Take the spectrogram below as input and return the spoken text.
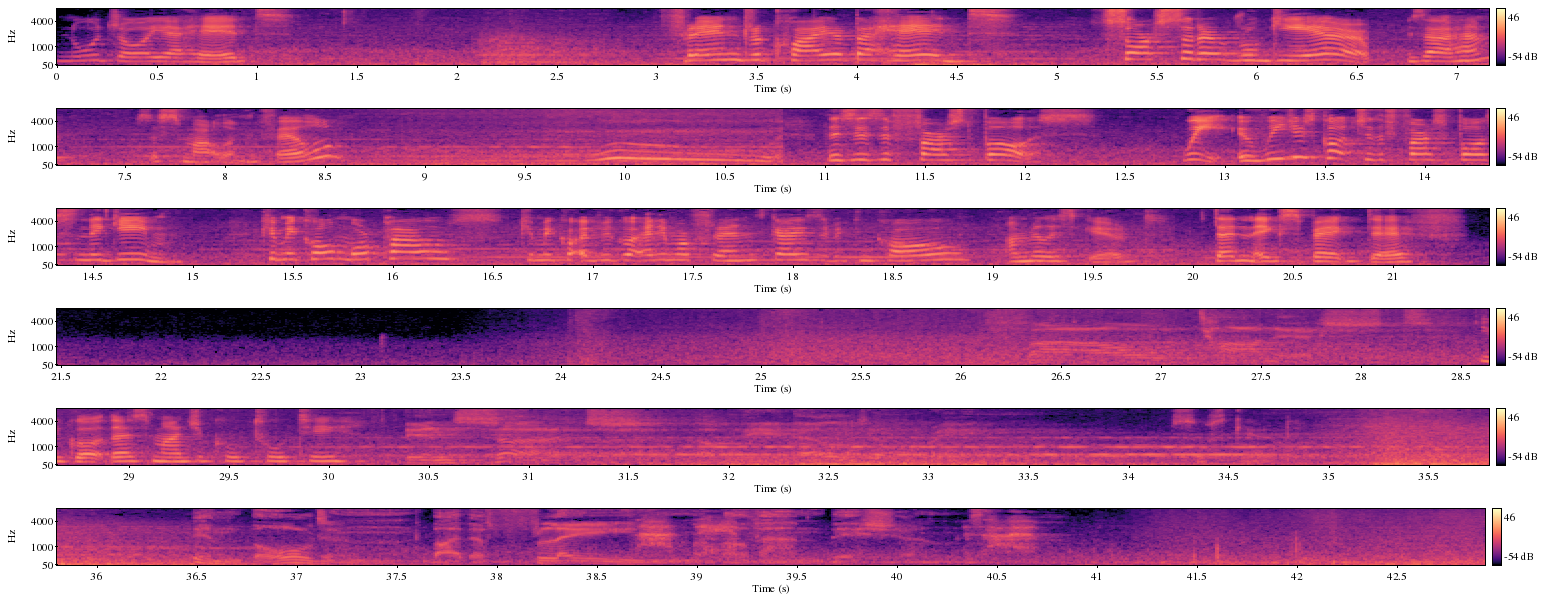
No joy ahead. Friend required ahead. Sorcerer Rogier. Is that him? It's a smart looking fellow. Woo. This is the first boss. Wait, have we just got to the first boss in the game? Can we call more pals? Can we call, have we got any more friends, guys, that we can call? I'm really scared. Didn't expect death. You got this, magical Toastie. In search of the Elden Ring. so scared. Emboldened by the flame of ambition. Is that him?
